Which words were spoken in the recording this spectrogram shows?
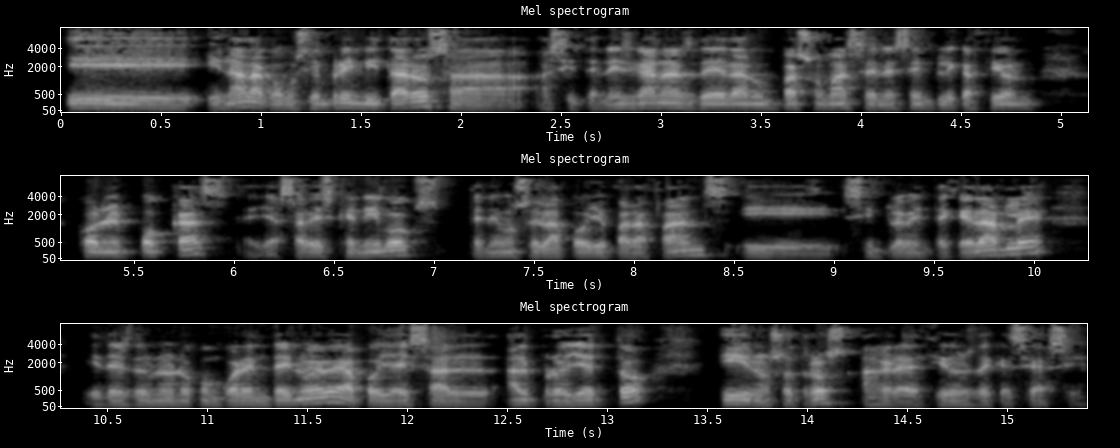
Y, y, nada, como siempre, invitaros a, a, si tenéis ganas de dar un paso más en esa implicación con el podcast, eh, ya sabéis que en Evox tenemos el apoyo para fans y simplemente hay que darle y desde un euro con 49 apoyáis al, al proyecto y nosotros agradecidos de que sea así.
